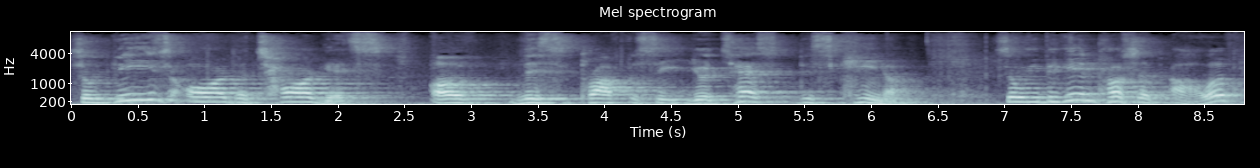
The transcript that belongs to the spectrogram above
So these are the targets of this prophecy, Yotes Diskina. So we begin Pasuk Aleph.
